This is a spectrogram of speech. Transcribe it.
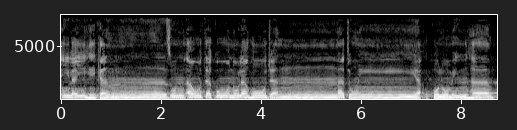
إليه كنز أو تكون له جنة يأكل منها.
